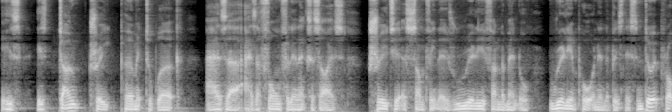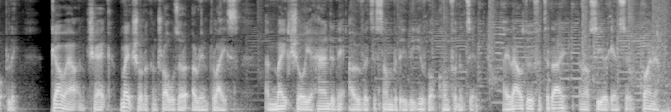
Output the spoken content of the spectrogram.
is is don't treat permit to work as a, as a form filling exercise. Treat it as something that is really fundamental really important in the business and do it properly. Go out and check, make sure the controls are, are in place, and make sure you're handing it over to somebody that you've got confidence in. Hey, that'll do for today, and I'll see you again soon. Bye now.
